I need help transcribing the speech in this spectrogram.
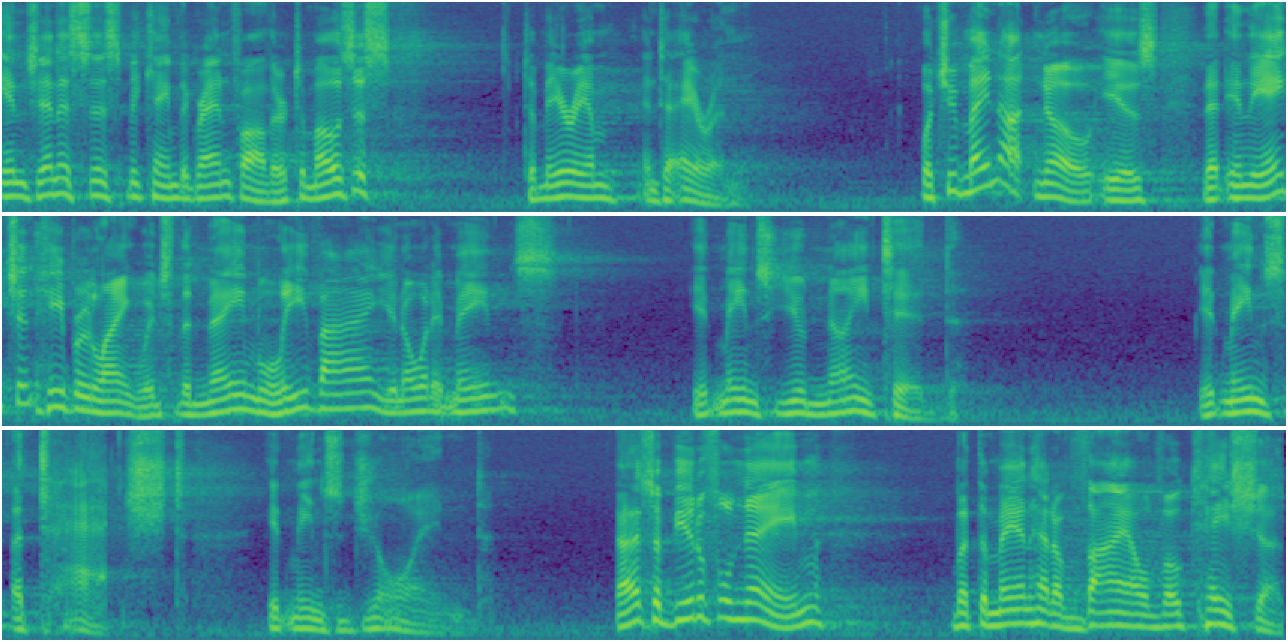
in Genesis became the grandfather to Moses, to Miriam, and to Aaron. What you may not know is that in the ancient Hebrew language, the name Levi, you know what it means? It means united, it means attached, it means joined. Now, that's a beautiful name, but the man had a vile vocation.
